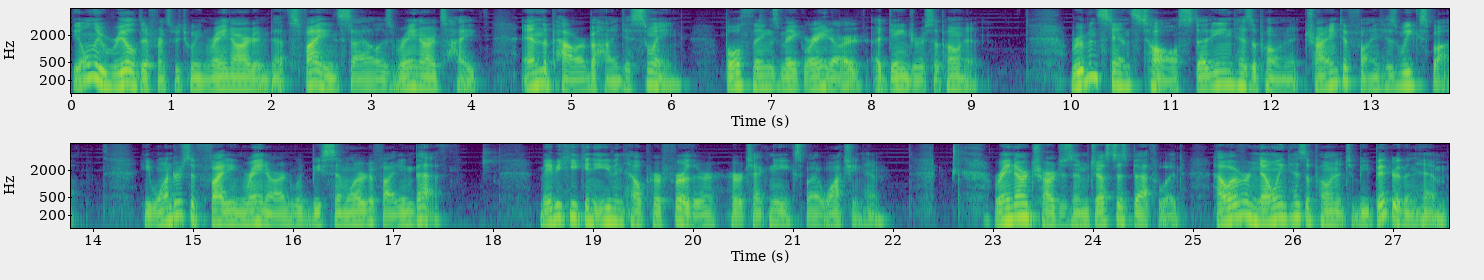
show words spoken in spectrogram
The only real difference between Reynard and Beth's fighting style is Reynard's height and the power behind his swing. Both things make Reynard a dangerous opponent. Reuben stands tall, studying his opponent, trying to find his weak spot. He wonders if fighting Reynard would be similar to fighting Beth. Maybe he can even help her further her techniques by watching him. Reynard charges him just as Beth would. However, knowing his opponent to be bigger than him,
